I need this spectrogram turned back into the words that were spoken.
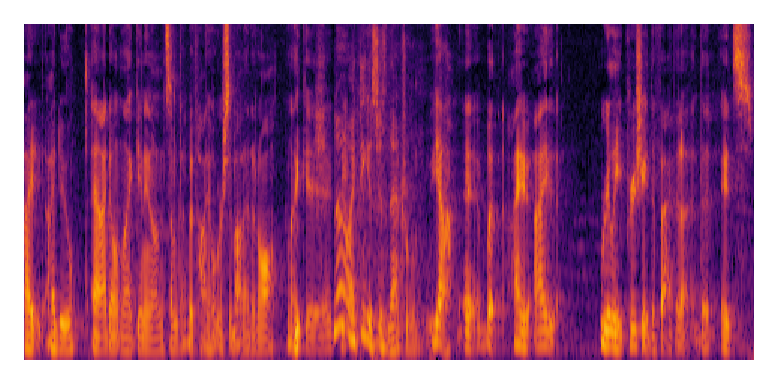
I, I do, and I don't like getting on some type of high horse about it at all. Like, it, No, I think it's just natural. yeah, eh, but I, I really appreciate the fact that I, that it's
